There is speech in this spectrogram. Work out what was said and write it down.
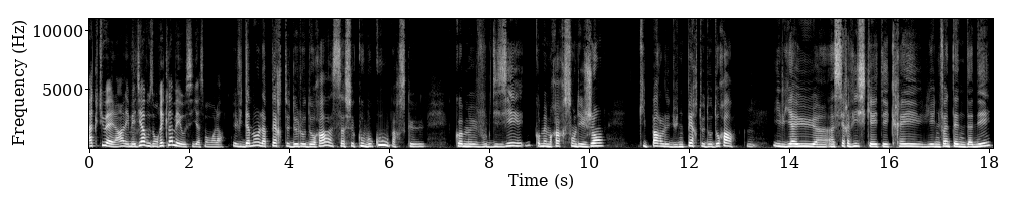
actuelle. hein. Les médias vous ont réclamé aussi à ce moment-là. Évidemment, la perte de l'odorat, ça secoue beaucoup parce que, comme vous le disiez, quand même rares sont les gens qui parlent d'une perte d'odorat. Mm. Il y a eu un, un service qui a été créé il y a une vingtaine d'années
